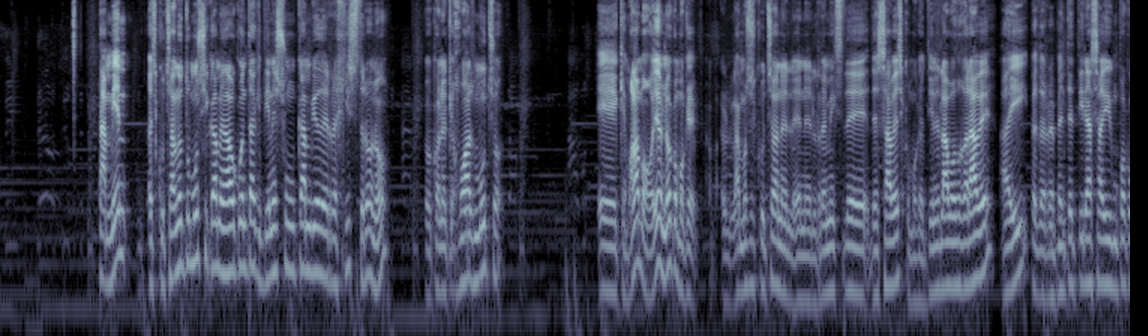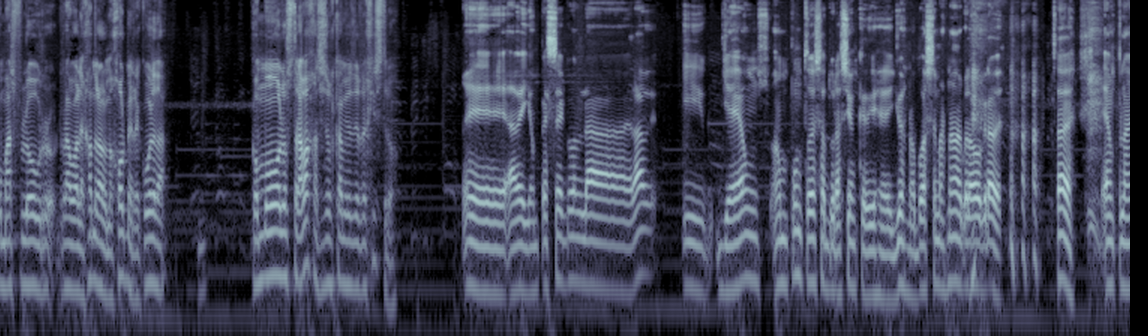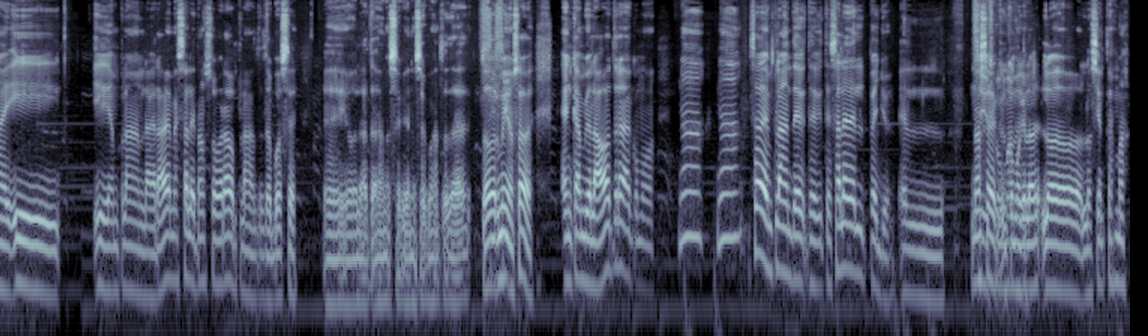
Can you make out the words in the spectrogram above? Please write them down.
También, escuchando tu música, me he dado cuenta que tienes un cambio de registro, ¿no? Con- el que juegas mucho. Eh, que mola mogollón, ¿no? Como que la hemos escuchado en el, en el remix de, de Sabes, como que tienes la voz grave ahí, pero de repente tiras ahí un poco más flow, Ra- Raúl Alejandro, a lo mejor me recuerda. ¿Cómo los trabajas esos cambios de registro? Eh, a ver, yo empecé con la grave y llegué a un, a un punto de saturación que dije, yo no puedo hacer más nada con la voz grave. ¿Sabes? En plan, y, y en plan, la grave me sale tan sobrado, en plan, te, te puedo hacer, eh, hola, tal, no sé qué, no sé cuánto, todo Sí, dormido, ¿sabes? En cambio, la otra, como, no, no, ¿sabes? En plan, te, te- te sale del pecho, el, no Sí, sé, como como, que lo, lo, lo sientes más.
